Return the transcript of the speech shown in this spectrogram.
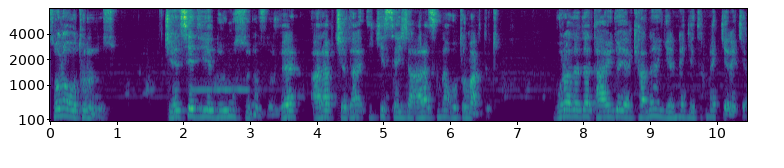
Sonra otururuz. Celse diye duymuşsunuzdur ve Arapçada iki secde arasında oturmaktır. Burada da taahhüdü erkanı yerine getirmek gerekir.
